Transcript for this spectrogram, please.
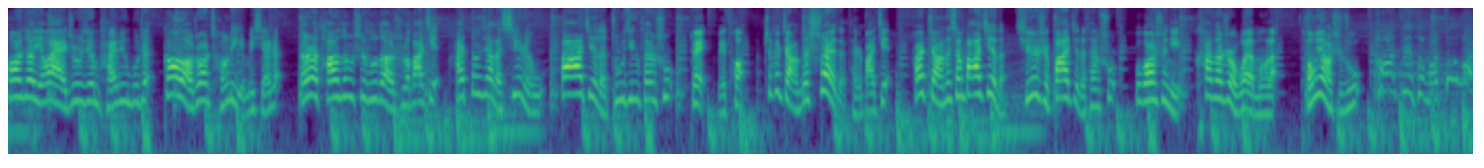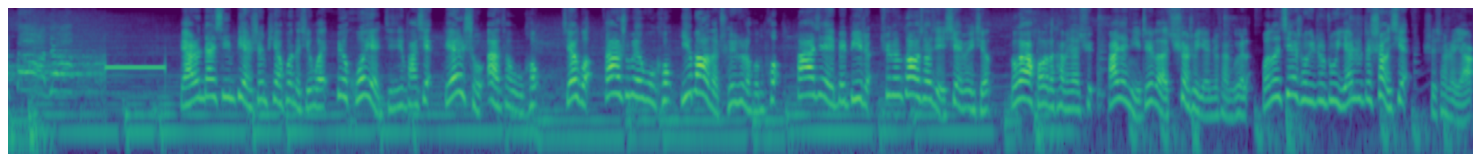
荒郊野外，蜘蛛精排名不振，高老庄城里也没闲着。等着唐僧师徒的除了八戒，还增加了新人物——八戒的猪精三叔。对，没错，这个长得帅的才是八戒，而长得像八戒的其实是八戒的三叔。不光是你，看到这儿我也懵了。同样是猪，差距怎么这么大呢？两人担心变身骗婚的行为被火眼金睛发现，联手暗算悟空。结果三叔被悟空一棒子锤出了魂魄，八戒也被逼着去跟高小姐现原形。不怪猴子看不下去，八戒你这个确实颜值犯规了。我能接受一只猪颜值的上限是小沈阳。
